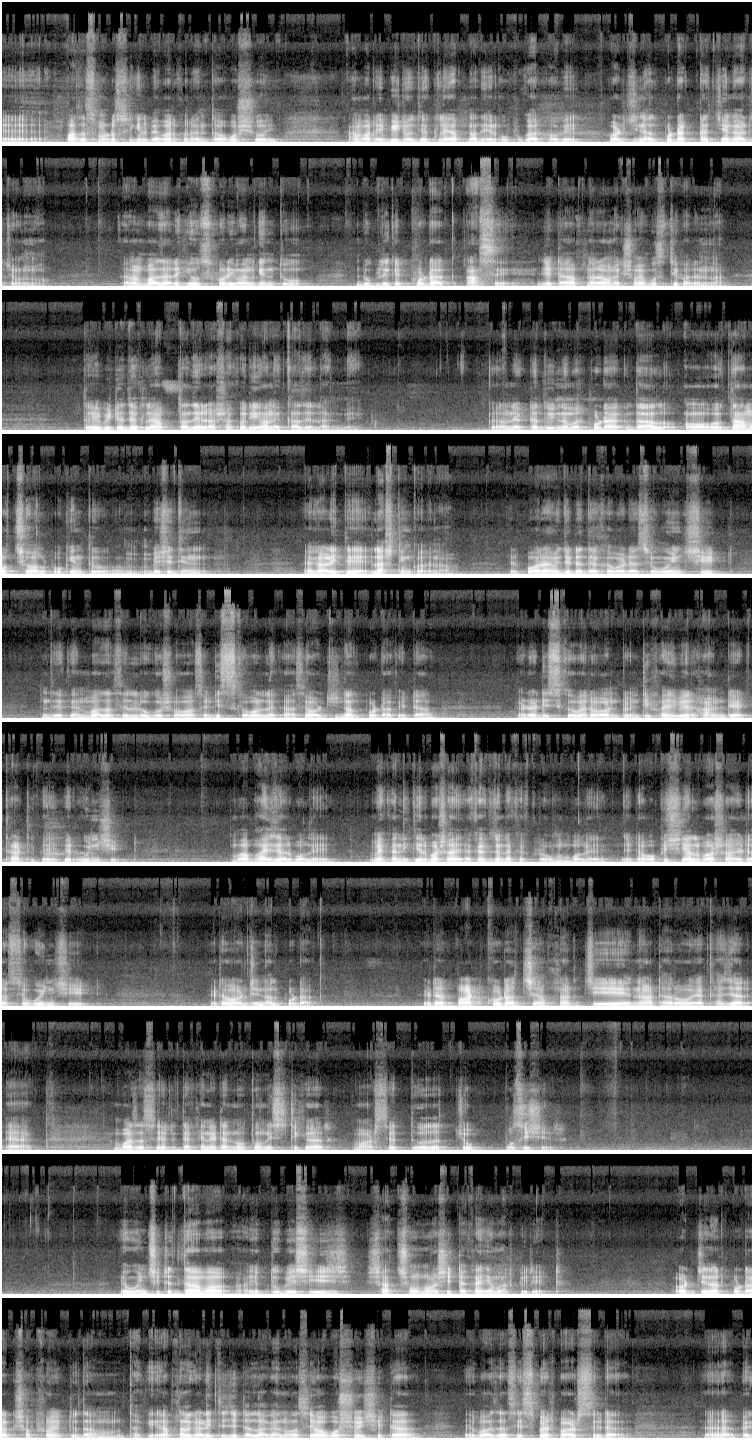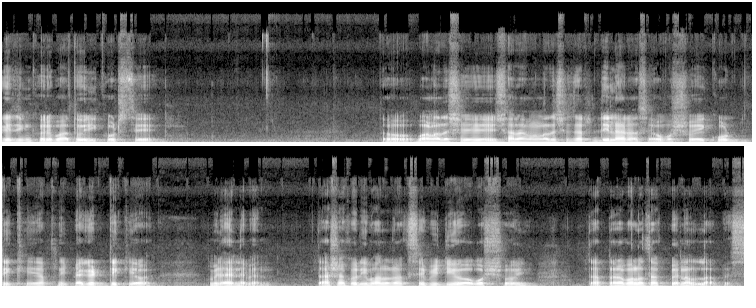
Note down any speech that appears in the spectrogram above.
বাজাজ মোটরসাইকেল ব্যবহার করেন, তো অবশ্যই আমার এই ভিডিও দেখলে আপনাদের উপকার হবে। অরিজিনাল প্রোডাক্টটা চেনার জন্য। কারণ বাজারে হিউজ পরিমাণ কিন্তু ডুপ্লিকেট প্রোডাক্ট আছে, যেটা আপনারা অনেক সময় বুঝতে পারেন না। তো এই ভিডিও দেখলে আপনাদের আশা করি অনেক কাজে লাগবে। কারণ একটা দুই নম্বর প্রোডাক্ট দাল দাম হচ্ছে অল্প, কিন্তু বেশি দিন গাড়িতে লাস্টিং করে না। এরপরে আমি যেটা দেখাবো, এটা হচ্ছে উইন্ডশিট। দেখেন বাজাজের লোগো সহ আছে ডিসকভার লেখা আছে অরিজিনাল প্রোডাক্ট এটা। এটা ডিসকভার ওয়ান টোয়েন্টি ফাইভের হান্ড্রেড থার্টি ফাইভের উইন্ডশিট, বা ভাইজার বলে। মেকানিকের ভাষায় এক একজন এক এক রকম বলে। যেটা অফিসিয়াল ভাষা, এটা হচ্ছে উইন্ডশিট এটা অরিজিনাল প্রোডাক্ট এটার পার্ট কোড হচ্ছে আপনার জেএন আঠারো এক হাজার এক। বাজাসের দেখেন এটা নতুন স্টিকার মার্চের দু হাজার পঁচিশের এই উইন্ডশিটের দাম একটু বেশি, সাতশো উনআশি টাকা এমআরপি রেট অরিজিনাল প্রোডাক্ট সবসময় একটু দাম থাকে। আপনার গাড়িতে যেটা লাগানো আছে, অবশ্যই সেটা বাজাজ স্পেয়ার পার্টস সেটা প্যাকেজিং করে বা তৈরি করছে। তো বাংলাদেশে, সারা বাংলাদেশে যার ডিলার আছে, অবশ্যই কোড দেখে আপনি প্যাকেট দেখে মিলাই নেবেন। তো আশা করি ভালো লাগছে ভিডিও অবশ্যই। তো আপনারা ভালো থাকবেন, আল্লাহ হাফেজ।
